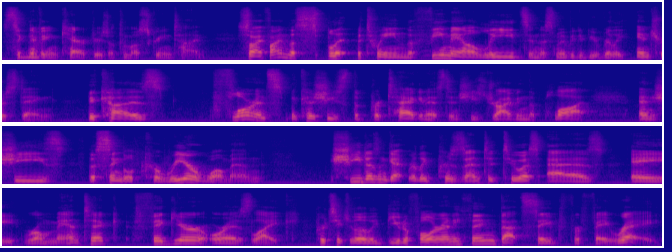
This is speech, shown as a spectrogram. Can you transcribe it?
significant characters with the most screen time. So I find the split between the female leads in this movie to be really interesting because Florence, because she's the protagonist and she's driving the plot, and she's the single career woman, she doesn't get really presented to us as a romantic figure or as like particularly beautiful or anything. That's saved for Fay Wray.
